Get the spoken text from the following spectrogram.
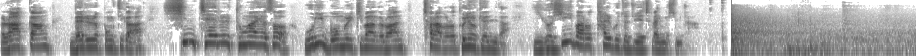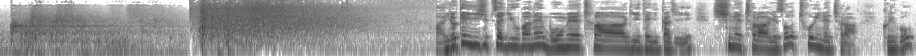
라깡, 메를르 뽕티가 신체를 통하여서 우리 몸을 기반으로 한 철학으로 돌려놓게 됩니다. 이것이 바로 탈구조주의 철학인 것입니다. 이렇게 20세기 후반에 몸의 철학이 되기까지 신의 철학에서 초인의 철학 그리고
